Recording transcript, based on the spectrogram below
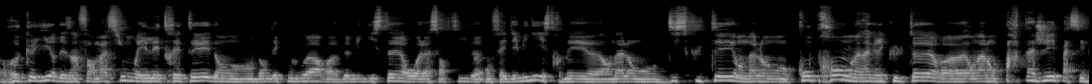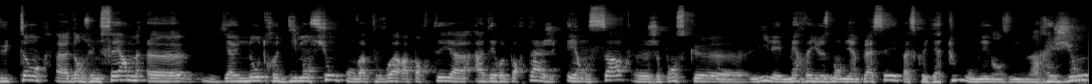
recueillir des informations et les traiter dans, des couloirs de ministère ou à la sortie du Conseil des ministres. Mais en allant discuter, en allant comprendre un agriculteur, en allant partager, passer du temps dans une ferme, il y a une autre dimension qu'on va pouvoir apporter à, des reportages. Et en ça, je pense que l'île est merveilleusement bien placée parce qu'il y a tout on est dans une région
